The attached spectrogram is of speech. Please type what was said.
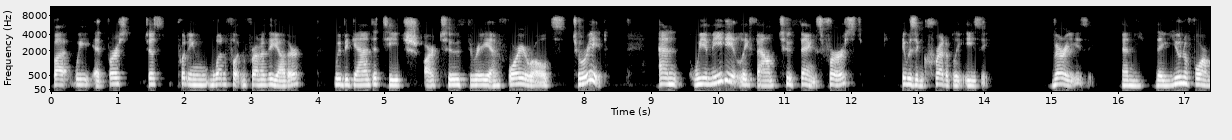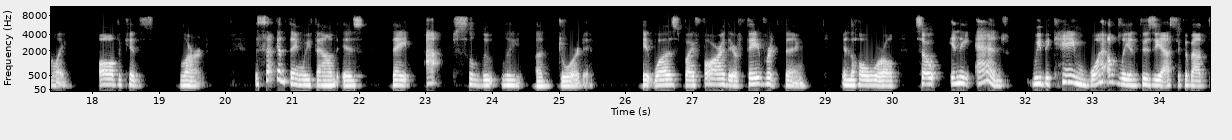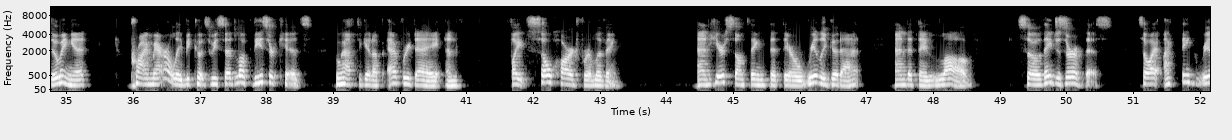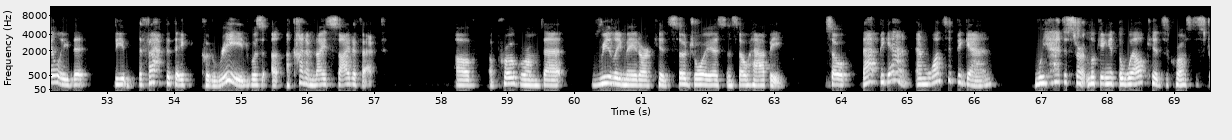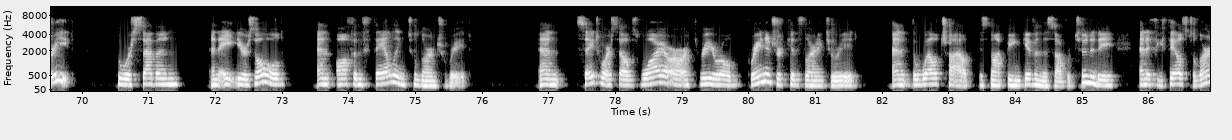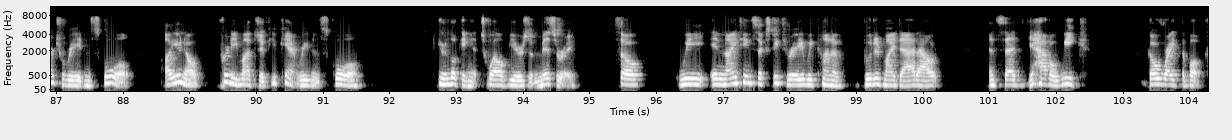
But we, at first, just putting one foot in front of the other, we began to teach our two, three, and four year olds to read. And we immediately found two things. First, it was incredibly easy, very easy. And they uniformly, all the kids learned. The second thing we found is they absolutely adored it. It was by far their favorite thing in the whole world. So, in the end, we became wildly enthusiastic about doing it, primarily because we said, look, these are kids who have to get up every day and fight so hard for a living. And here's something that they're really good at and that they love. So they deserve this. So I, I think really that the, the fact that they could read was a, a kind of nice side effect of a program that really made our kids so joyous and so happy. So that began. And once it began, we had to start looking at the well kids across the street who were seven and eight years old and often failing to learn to read. And say to ourselves, why are our three year old brain injured kids learning to read? And the well child is not being given this opportunity. And if he fails to learn to read in school, uh, you know, pretty much if you can't read in school, you're looking at 12 years of misery. So we, in 1963, we kind of booted my dad out and said, You have a week, go write the book.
